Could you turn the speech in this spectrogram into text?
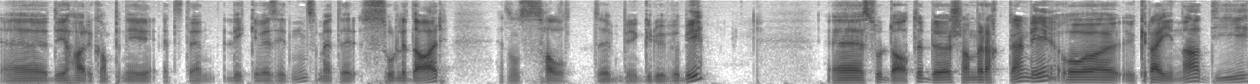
eh, de harde kampene i et sted like ved siden, som heter Soledar. En sånn saltgruveby. Eh, soldater dør som rakkeren, de. Og Ukraina de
